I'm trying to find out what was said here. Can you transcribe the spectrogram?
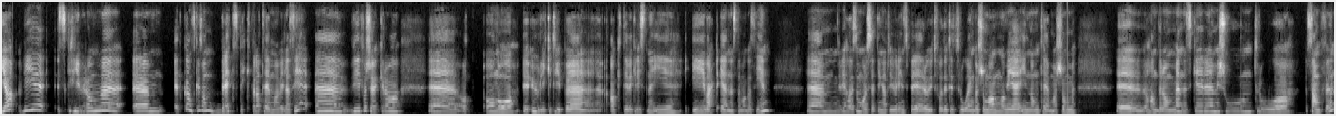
Ja, vi skriver om eh, et ganske sånn bredt spekter av tema, vil jeg si. Eh, vi forsøker å, eh, å, å nå ulike typer aktive kristne i, i hvert eneste magasin. Vi har som målsetting at vi vil inspirere og utfordre til tro og engasjement, og vi er innom temaer som handler om mennesker, misjon, tro og samfunn.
